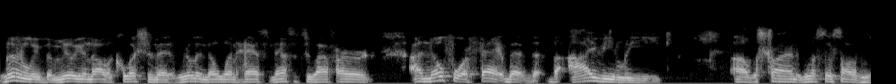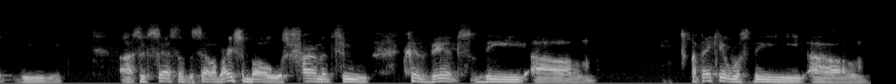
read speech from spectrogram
literally the million dollar question that really no one has an answer to. I've heard, I know for a fact that the, the Ivy League uh, was trying once they saw the, the uh, success of the Celebration Bowl was trying to convince the, um, I think it was the, um,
